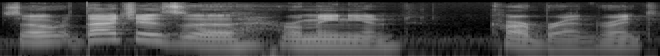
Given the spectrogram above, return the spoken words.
So Dacia is a Romanian car brand, right?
